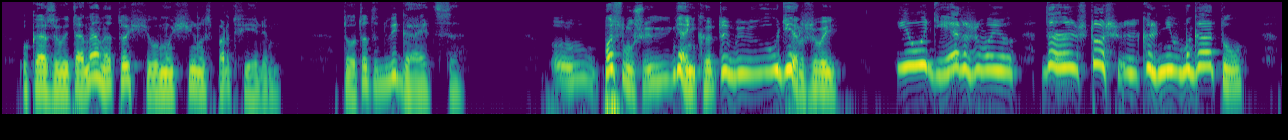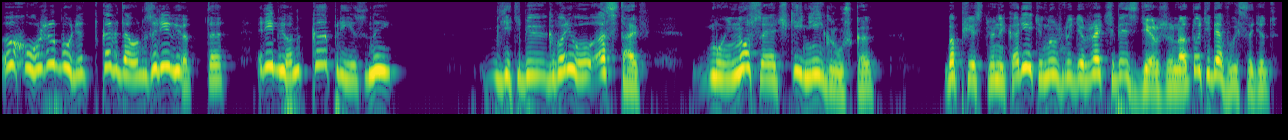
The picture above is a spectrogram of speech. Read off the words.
— указывает она на тощего мужчину с портфелем. Тот отодвигается. «Э, — Послушай, нянька, ты удерживай. — И удерживаю. Да что ж, коль не в моготу. Хуже будет, когда он заревет-то. Ребенок капризный. — Я тебе говорю, оставь. Мой нос и очки не игрушка. В общественной карете нужно держать себя сдержанно, а то тебя высадят.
